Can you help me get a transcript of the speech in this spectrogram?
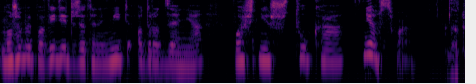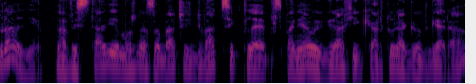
Możemy powiedzieć, że ten mit odrodzenia właśnie sztuka niosła. Naturalnie. Na wystawie można zobaczyć dwa cykle wspaniałych grafik Artura Grodgera.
